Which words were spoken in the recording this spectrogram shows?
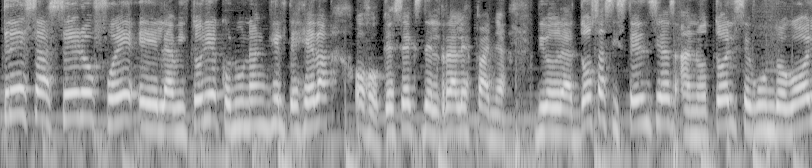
3 a 0 fue eh, la victoria con un Ángel Tejeda, ojo, que es ex del Real España. Dio las dos asistencias, anotó el segundo gol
